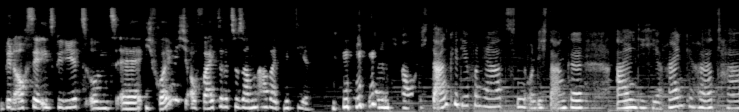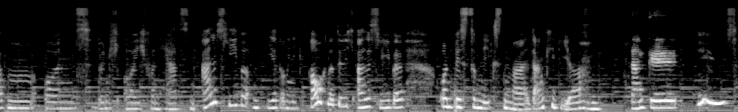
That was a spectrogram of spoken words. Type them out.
Ich bin auch sehr inspiriert und äh, ich freue mich auf weitere Zusammenarbeit mit dir. Ich danke dir von Herzen und ich danke allen, die hier reingehört haben und wünsche euch von Herzen alles Liebe und dir, Dominik, auch natürlich alles Liebe und bis zum nächsten Mal. Danke dir. Danke. Tschüss.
